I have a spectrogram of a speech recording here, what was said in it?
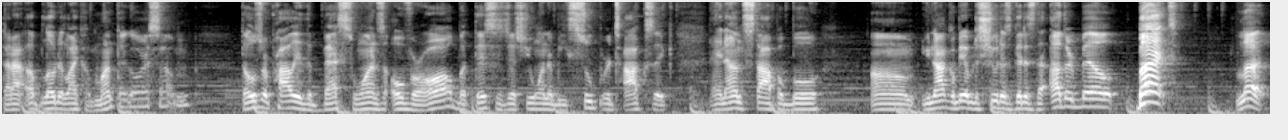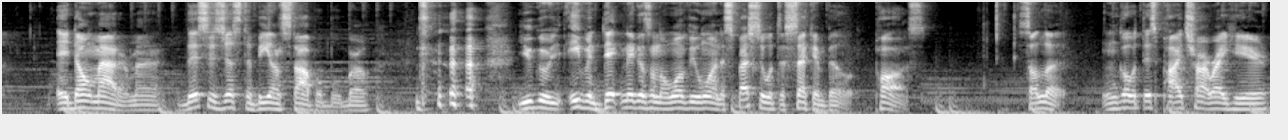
that i uploaded like a month ago or something. Those are probably the best ones overall but this is just you want to be super toxic and unstoppable. Um you're not gonna be able to shoot as good as the other build but look it don't matter man this is just to be unstoppable bro you could even dick niggas on the 1v1 especially with the second build pause so look i'm gonna go with this pie chart right here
